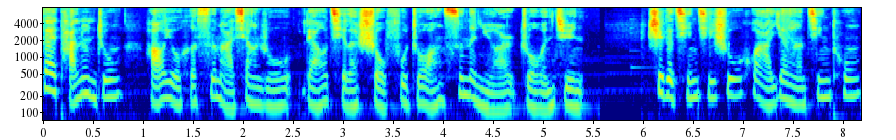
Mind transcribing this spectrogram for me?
在谈论中，好友和司马相如聊起了首富卓王孙的女儿卓文君，是个琴棋书画样样精通、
